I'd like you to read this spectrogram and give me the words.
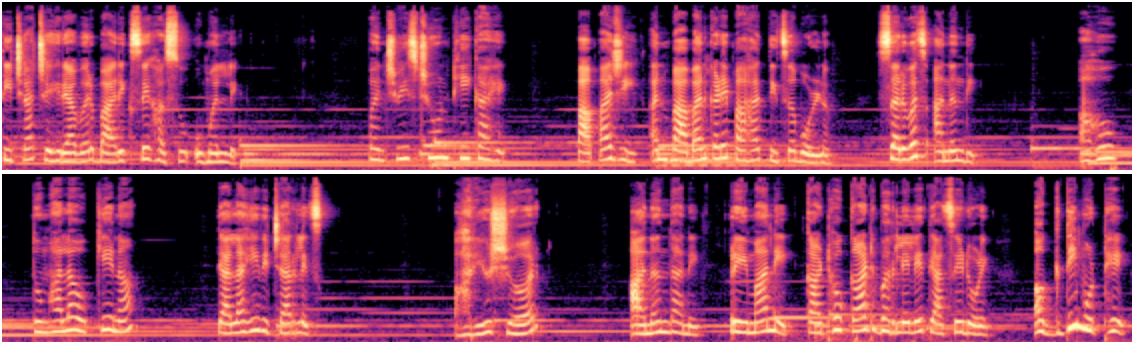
तिच्या चेहऱ्यावर बारीकसे हसू उमलले. पंचवीस जून ठीक आहे. पापाजी आणि बाबांकडे पाहत तिचं बोलणं. सर्वच आनंदी. अहो तुम्हाला ओके ना? त्यालाही विचारलेच. आर यू शुअर आनंदाने प्रेमाने काठोकाठ भरलेले त्याचे डोळे. अगदी मोठे.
